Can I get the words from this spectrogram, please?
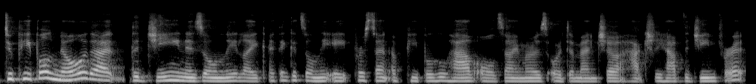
Do people know that the gene is only like, I think it's only 8% of people who have Alzheimer's or dementia actually have the gene for it?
